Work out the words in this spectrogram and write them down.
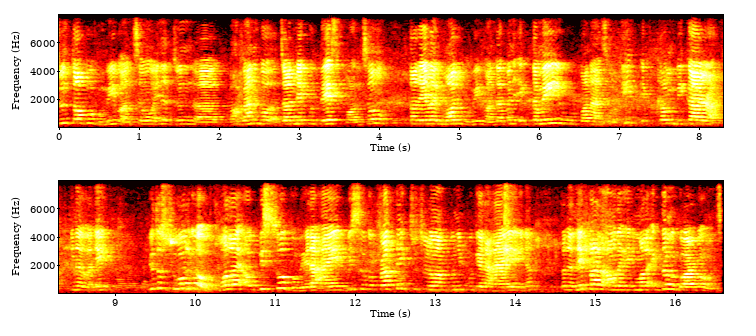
जुन तपोभूमि भन्छौँ होइन जुन भगवान्को जन्मेको देश भन्छौँ तर यसलाई मरुभूमि भन्दा पनि एकदमै बनाएको छौँ कि एकदम विकार। किनभने यो त स्वर्ग हो। मलाई अब विश्व घुमेर आएँ विश्वको प्रत्येक चुचुरोमा पनि पुगेर आएँ होइन? तर नेपाल आउँदाखेरि मलाई एकदम गर्व हुन्छ।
